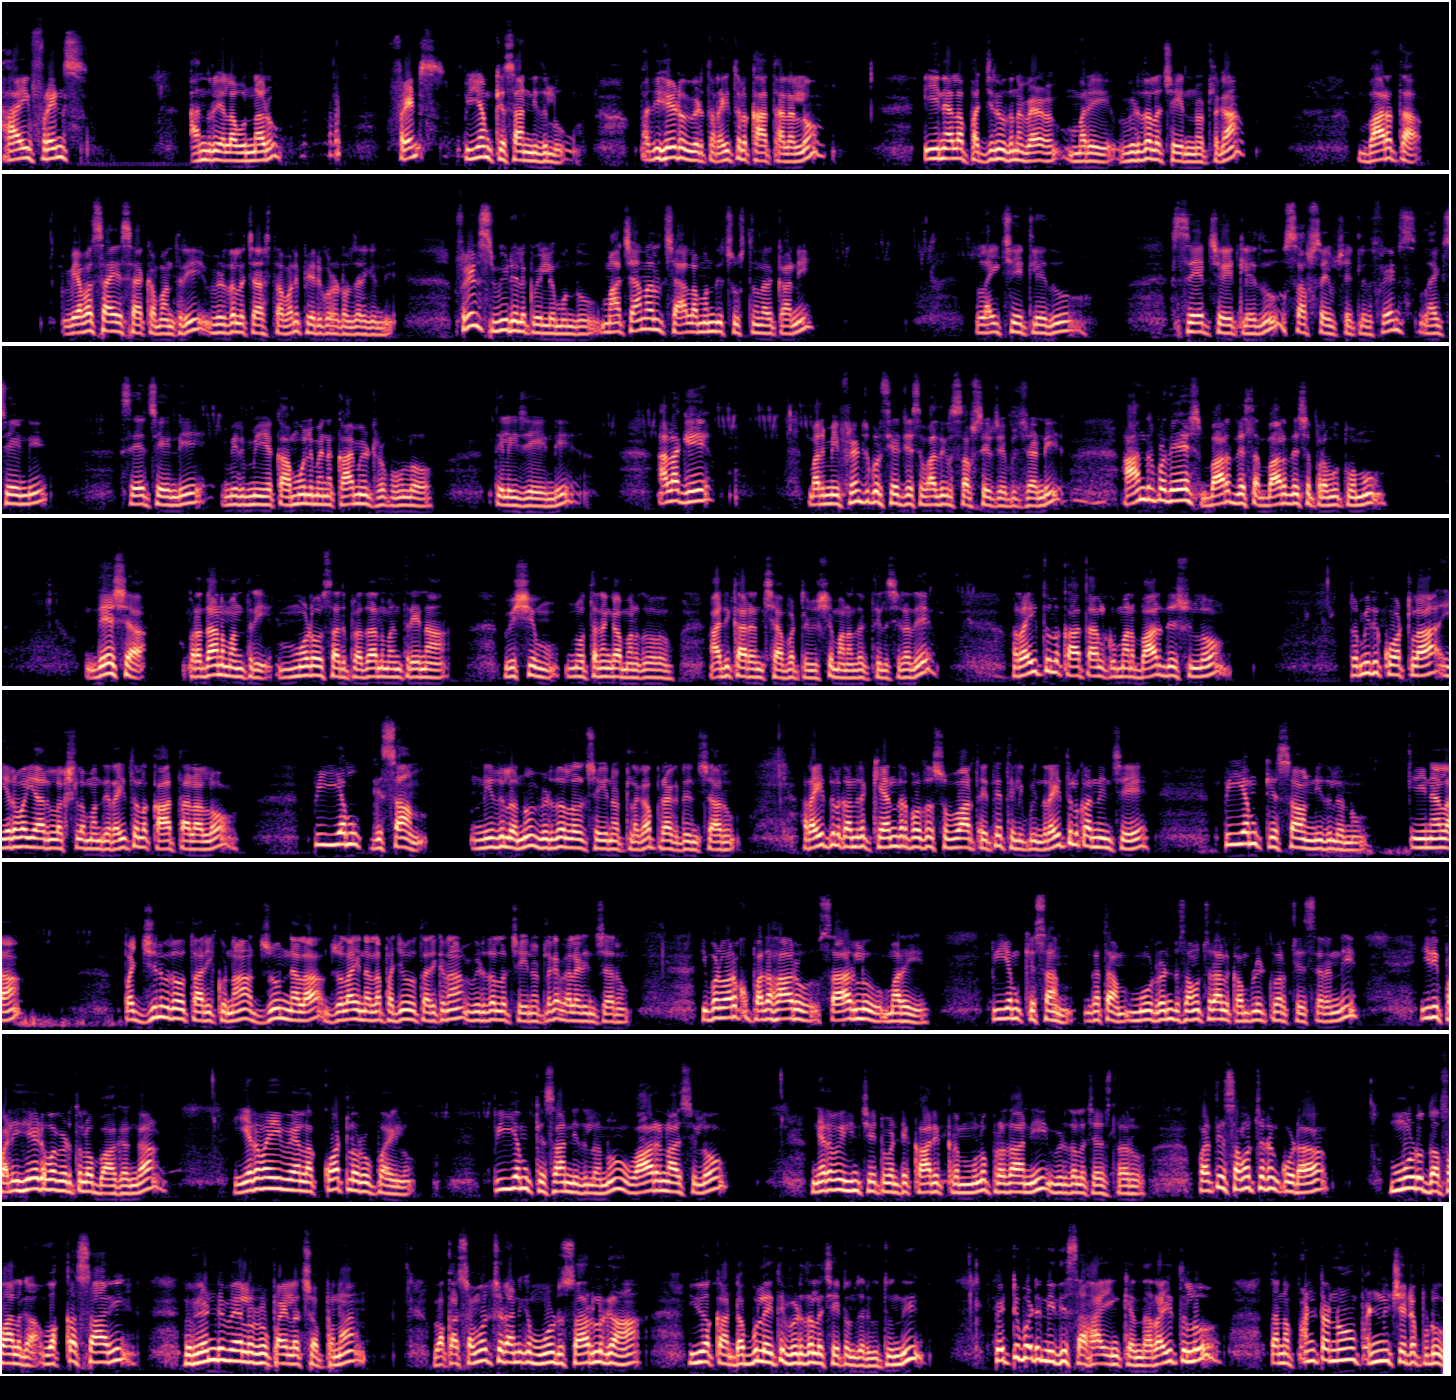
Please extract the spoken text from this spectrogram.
Hi friends. అందరూ ఎలా ఉన్నారు? ఫ్రెండ్స్ పిఎం కిసాన్ నిధులు పదిహేడు విడత రైతుల ఖాతాలలో ఈ నెల పద్దెనిమిదిన మరి విడుదల చేయనున్నట్లుగా భారత వ్యవసాయ శాఖ మంత్రి విడుదల చేస్తామని పేర్కొనడం జరిగింది. ఫ్రెండ్స్ వీడియోలకు వెళ్ళే ముందు మా ఛానల్ చాలామంది చూస్తున్నారు కానీ లైక్ చేయట్లేదు షేర్ చేయట్లేదు సబ్స్క్రైబ్ చేయట్లేదు. ఫ్రెండ్స్ లైక్ చేయండి. షేర్ చేయండి. మీరు మీ యొక్క అమూల్యమైన కామెంట్ రూపంలో తెలియజేయండి. అలాగే మరి మీ ఫ్రెండ్స్ కూడా షేర్ చేసి వాళ్ళ దగ్గర సబ్స్క్రైబ్ చేయించండి. ఆంధ్రప్రదేశ్ భారతదేశ భారతదేశ ప్రభుత్వము దేశ ప్రధానమంత్రి మూడవసారి ప్రధానమంత్రి అయిన విషయం నూతనంగా మనకు అధికారాన్ని చేపట్టే విషయం మనందరికి తెలిసినదే. రైతుల ఖాతాలకు మన భారతదేశంలో తొమ్మిది కోట్ల ఇరవై ఆరు లక్షల మంది రైతుల ఖాతాలలో పిఎం కిసాన్ నిధులను విడుదల చేయనట్లుగా ప్రకటించారు. రైతులకు అందరి కేంద్ర ప్రభుత్వ శుభవార్త అయితే తెలిపింది. రైతులకు అందించే పిఎం కిసాన్ నిధులను ఈ నెల పద్దెనిమిదవ తారీఖున జూన్ నెల జూలై నెల పద్దెనిమిదవ తారీఖున విడుదల చేయనట్లుగా వెల్లడించారు. ఇప్పటి వరకు పదహారు సార్లు మరి పిఎం కిసాన్ గత మూడు రెండు సంవత్సరాలు కంప్లీట్ వర్క్ చేశారండి. ఇది పదిహేడవ విడతలో భాగంగా ఇరవై వేల కోట్ల రూపాయలు పిఎం కిసాన్ నిధులను వారణాసిలో నిర్వహించేటువంటి కార్యక్రమంలో ప్రధాని విడుదల చేస్తారు. ప్రతి సంవత్సరం కూడా మూడు దఫాలుగా ఒక్కసారి రెండు వేల రూపాయల చొప్పున ఒక సంవత్సరానికి మూడు సార్లుగా ఈ యొక్క డబ్బులు అయితే విడుదల చేయటం జరుగుతుంది. పెట్టుబడి నిధి సహాయం కింద రైతులు తన పంటను పండించేటప్పుడు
